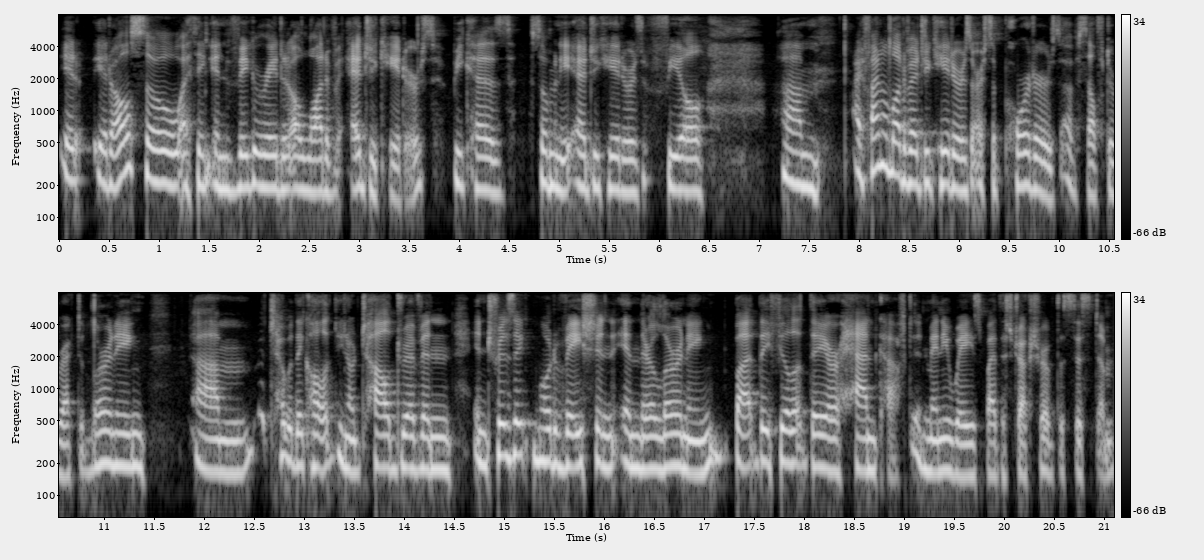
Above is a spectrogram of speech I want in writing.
it it also I think invigorated a lot of educators because so many educators feel. Um, I find a lot of educators are supporters of self directed learning um, what they call it, you know, child driven intrinsic motivation in their learning, but they feel that they are handcuffed in many ways by the structure of the system.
